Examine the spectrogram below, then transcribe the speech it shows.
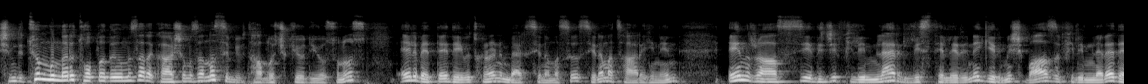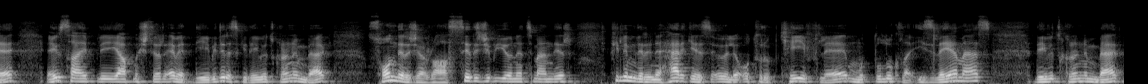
Şimdi tüm bunları topladığımızda da karşımıza nasıl bir tablo çıkıyor diyorsunuz. Elbette David Cronenberg sineması sinema tarihinin en rahatsız edici filmler listelerine girmiş bazı filmlere de ev sahipliği yapmıştır. Evet diyebiliriz ki David Cronenberg son derece rahatsız edici bir yönetmendir. Filmlerini herkes öyle oturup keyifle, mutlulukla izleyemez. David Cronenberg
